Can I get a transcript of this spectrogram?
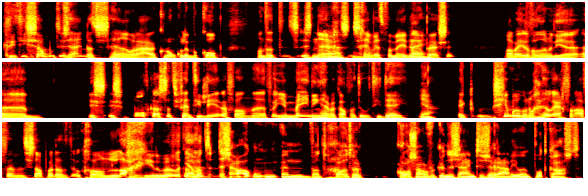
kritisch zou moeten zijn. Dat is een heel rare kronkel in mijn kop. Want dat is, nergens, Ja. is geen wet van mede Nee. en persen. Maar op een of andere manier ehm, is, is een podcast het ventileren van, eh, van je mening, heb ik af en toe het idee. Ja. Ik, misschien moet ik er nog heel erg vanaf en snappen dat het ook gewoon lachen gieren willen kan. Ja, want er zou ook een, een wat grotere crossover kunnen zijn tussen radio en podcast.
